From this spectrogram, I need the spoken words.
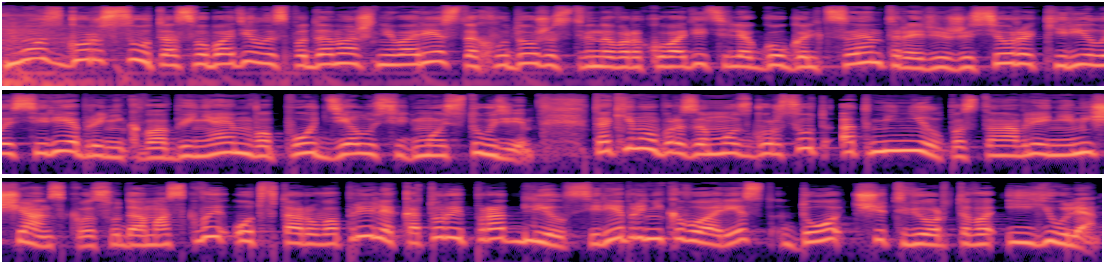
Мосгорсуд освободил из-под домашнего ареста художественного руководителя Гоголь-центра режиссера Кирилла Серебренникова, обвиняемого по делу седьмой студии. Таким образом, Мосгорсуд отменил постановление Мещанского суда Москвы от 2 апреля, который продлил Серебренникову арест до 4 июля.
